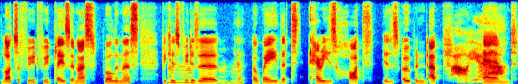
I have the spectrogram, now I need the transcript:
lots of food. Food plays a nice role in this because mm-hmm. food is a, mm-hmm. a, way that Harry's heart is opened up. Oh yeah. And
